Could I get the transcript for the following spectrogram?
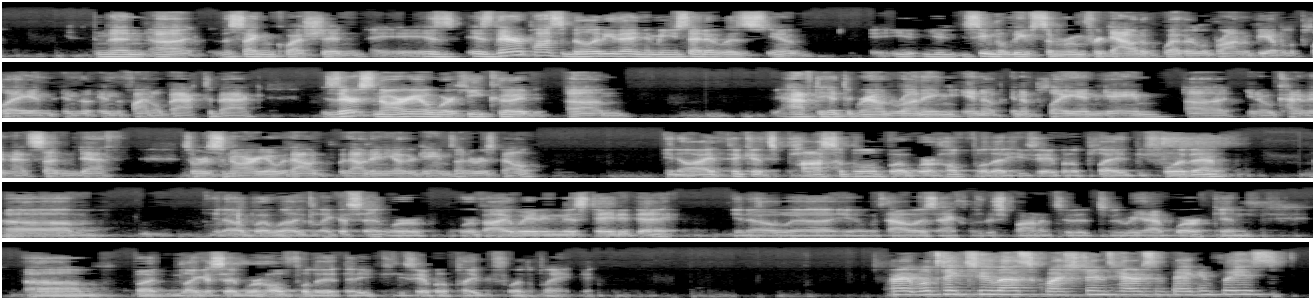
And then uh, the second question is: Is there a possibility then? I mean, you said it was you know you, you seem to leave some room for doubt of whether LeBron would be able to play in, in the in the final back to back. Is there a scenario where he could um, have to hit the ground running in a in a play in game, uh, you know, kind of in that sudden death sort of scenario without without any other games under his belt? You know, I think it's possible, but we're hopeful that he's able to play before then. Um, you know, but like, like I said, we're we're evaluating this day to day. You know, uh, you know, with how his ankles responded to the to the rehab work, and um, but like I said, we're hopeful that, that he, he's able to play before the play in game. All right, we'll take two last questions. Harrison Faigen, please.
